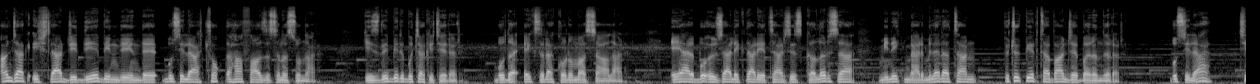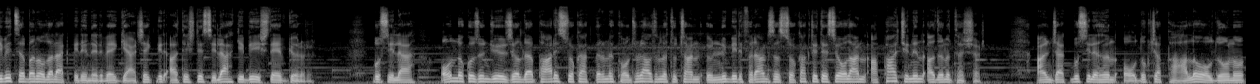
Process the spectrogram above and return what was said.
Ancak işler ciddiye bindiğinde bu silah çok daha fazlasını sunar. Gizli bir bıçak içerir. Bu da ekstra konuma sağlar. Eğer bu özellikler yetersiz kalırsa minik mermiler atan küçük bir tabanca barındırır. Bu silah çivi tabanı olarak bilinir ve gerçek bir ateşli silah gibi işlev görür. Bu silah 19. yüzyılda Paris sokaklarını kontrol altında tutan ünlü bir Fransız sokak çetesi olan Apache'nin adını taşır. Ancak bu silahın oldukça pahalı olduğunu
